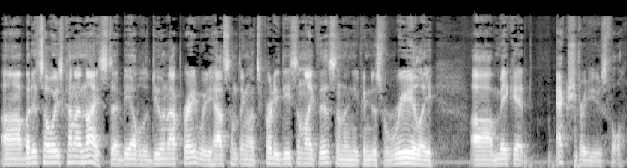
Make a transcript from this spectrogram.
Uh, but it's always kind of nice to be able to do an upgrade where you have something that's pretty decent like this, and then you can just really uh, make it extra useful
